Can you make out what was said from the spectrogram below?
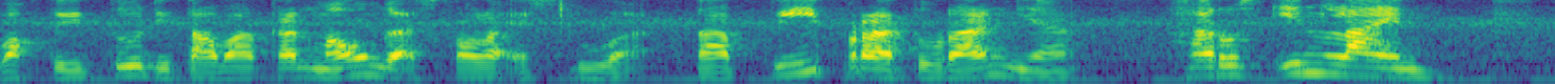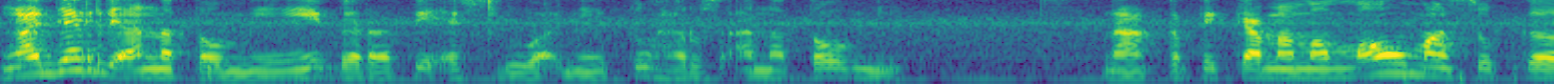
waktu itu ditawarkan mau nggak sekolah S2, tapi peraturannya harus inline. Ngajar di anatomi berarti S2-nya itu harus anatomi. Nah, ketika mama mau masuk ke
